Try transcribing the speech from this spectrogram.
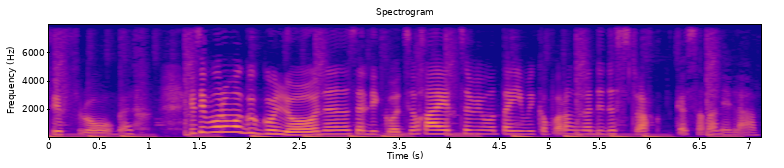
fifth row. Kasi puro magugulo na nasa likod. So, kahit sabi mo tahimik ka, parang nadidistract ka sa kanila.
